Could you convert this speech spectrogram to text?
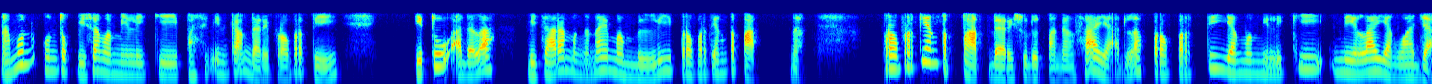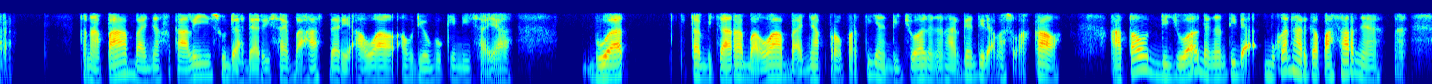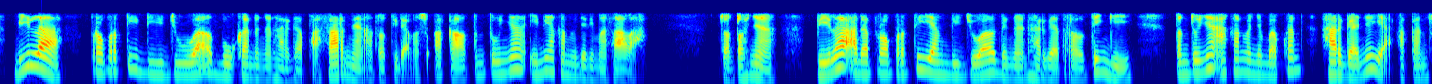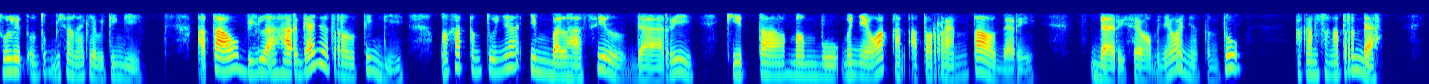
Namun untuk bisa memiliki passive income dari properti itu adalah bicara mengenai membeli properti yang tepat. Nah, properti yang tepat dari sudut pandang saya adalah properti yang memiliki nilai yang wajar. Kenapa? Banyak sekali sudah dari saya bahas dari awal audiobook ini saya buat kita bicara bahwa banyak properti yang dijual dengan harga yang tidak masuk akal atau dijual dengan tidak bukan harga pasarnya. Nah, bila properti dijual bukan dengan harga pasarnya atau tidak masuk akal, tentunya ini akan menjadi masalah. Contohnya, bila ada properti yang dijual dengan harga terlalu tinggi, tentunya akan menyebabkan harganya ya akan sulit untuk bisa naik lebih tinggi. Atau bila harganya terlalu tinggi, maka tentunya imbal hasil dari kita membu menyewakan atau rental dari dari sewa menyewanya tentu akan sangat rendah.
